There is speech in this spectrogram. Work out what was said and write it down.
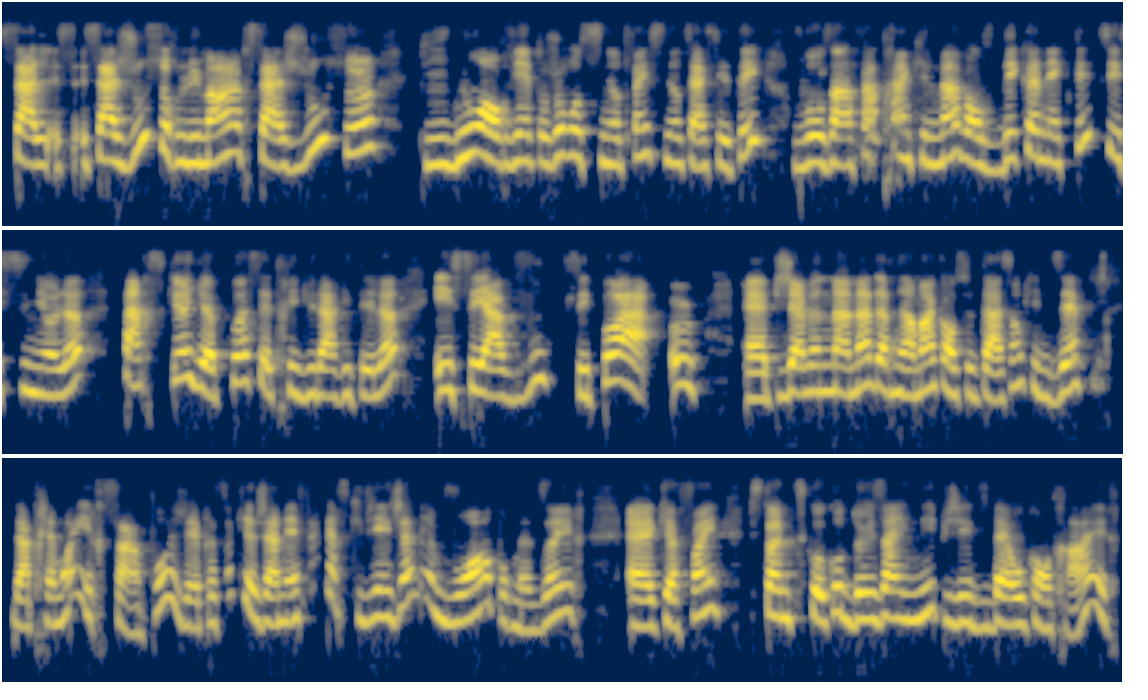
ça, joue sur l'humeur, ça joue sur. Puis nous, on revient toujours aux signaux de faim, signaux de satiété. Vos enfants, tranquillement, vont se déconnecter de ces signaux-là parce qu'il n'y a pas cette régularité-là. Et c'est à vous, c'est pas à eux. Euh, puis j'avais une maman dernièrement en consultation qui me disait D'après moi, il ne ressent pas. J'ai l'impression qu'il n'a jamais faim parce qu'il ne vient jamais me voir pour me dire euh, qu'il a faim. Puis c'est un petit coco de deux ans et demi. Puis j'ai dit ben au contraire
